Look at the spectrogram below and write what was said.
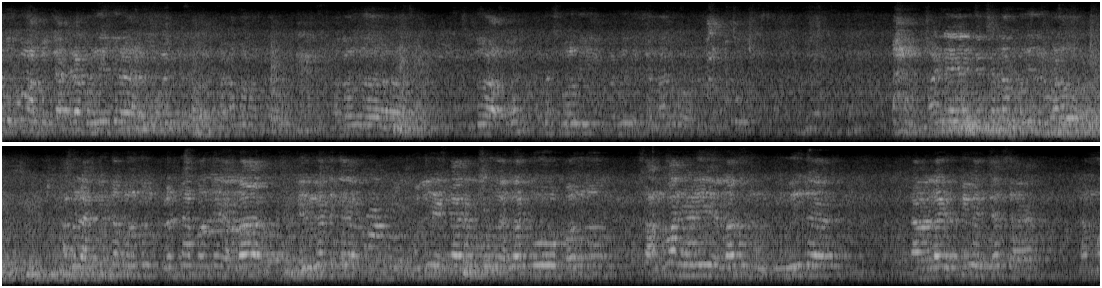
ದುಃಖ ನಾವು ಜಾತ್ರೆ ಬಂದಿದ್ರೆ ಅದೊಂದು ಇದು ಪ್ಲಸ್ ಒಂದು ಈಗ ಬಂದಿದ್ದು ಚೆನ್ನಾಗಿ ಮೊನ್ನೆ ಇಂಜೆಕ್ಷನ್ ಬಂದಿದ್ರು ಮಾಡೋದು ಆಮೇಲೆ ಅಲ್ಲಿಂದ ಬಂದು ಬ್ಲಡ್ನ ಬಂದು ಎಲ್ಲ ನಿರ್ಗತಿಕ, ಹುಲಿ ರೇಖಾರಿಗಳು ಎಲ್ಲರಿಗೂ ಬಂದು ಸಾಂತ್ವನ ಹೇಳಿ ಎಲ್ಲರೂ ಮುಂದ ನಾವೆಲ್ಲ ಇರ್ತೀವಿ ಅಂತ ಕೆಲಸ ನಮ್ಮ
